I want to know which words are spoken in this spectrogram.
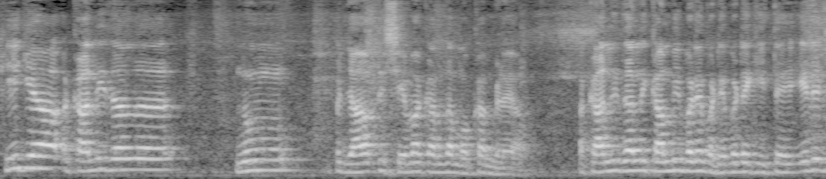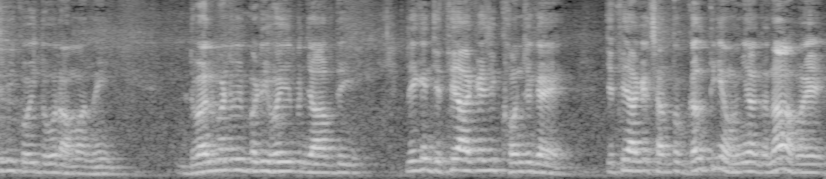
ਠੀਕ ਆ ਅਕਾਲੀ ਦਲ ਨੂੰ ਪੰਜਾਬ ਦੀ ਸੇਵਾ ਕਰਨ ਦਾ ਮੌਕਾ ਮਿਲਿਆ। ਅਕਾਲੀ ਦਲ ਨੇ ਕੰਮ ਵੀ ਬੜੇ ਵੱਡੇ ਵੱਡੇ ਕੀਤੇ ਇਹਦੇ 'ਚ ਵੀ ਕੋਈ ਦੋ ਰਾਵਾਂ ਨਹੀਂ। ਡਿਵੈਲਪਮੈਂਟ ਵੀ ਬੜੀ ਹੋਈ ਪੰਜਾਬ ਦੀ। ਲੇਕਿਨ ਜਿੱਥੇ ਆ ਕੇ ਜੀ ਖੁੰਝ ਗਏ, ਜਿੱਥੇ ਆ ਕੇ ਸਾਡੇ ਤੋਂ ਗਲਤੀਆਂ ਹੋਈਆਂ, ਗੁਨਾਹ ਹੋਏ,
